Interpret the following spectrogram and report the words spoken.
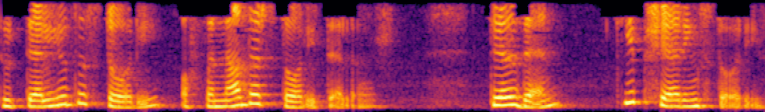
to tell you the story of another storyteller. Till then, keep sharing stories.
